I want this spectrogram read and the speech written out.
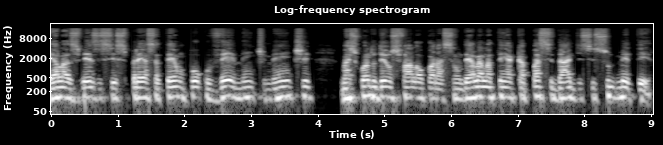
ela às vezes se expressa até um pouco veementemente, mas quando Deus fala ao coração dela, ela tem a capacidade de se submeter.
